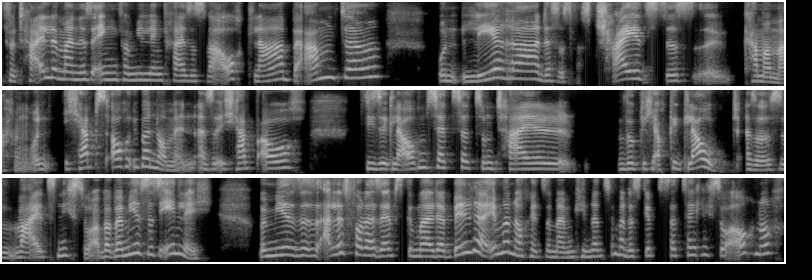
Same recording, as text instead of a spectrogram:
für Teile meines engen Familienkreises war auch klar, Beamte und Lehrer, das ist was Gescheites, das äh, kann man machen. Und ich habe es auch übernommen. Also ich habe auch diese Glaubenssätze zum Teil wirklich auch geglaubt. Also es war jetzt nicht so. Aber bei mir ist es ähnlich. Bei mir ist es alles voller selbstgemalter Bilder, immer noch jetzt in meinem Kinderzimmer. Das gibt es tatsächlich so auch noch.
